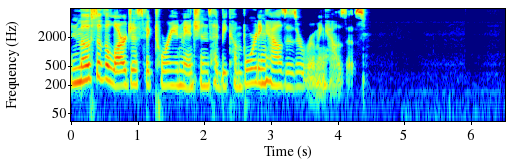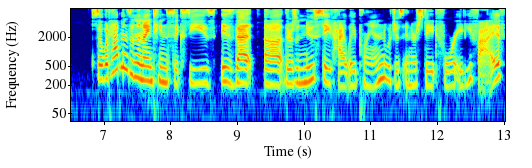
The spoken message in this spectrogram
And most of the largest Victorian mansions had become boarding houses or rooming houses. So, what happens in the 1960s is that uh, there's a new state highway plan, which is Interstate 485,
